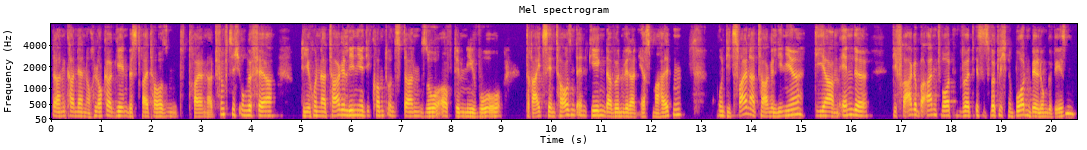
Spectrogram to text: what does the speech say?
dann kann der noch locker gehen bis 3350 ungefähr. Die 100-Tage-Linie, die kommt uns dann so auf dem Niveau 13.000 entgegen. Da würden wir dann erstmal halten. Und die 200-Tage-Linie, die ja am Ende die Frage beantworten wird, ist es wirklich eine Bodenbildung gewesen?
